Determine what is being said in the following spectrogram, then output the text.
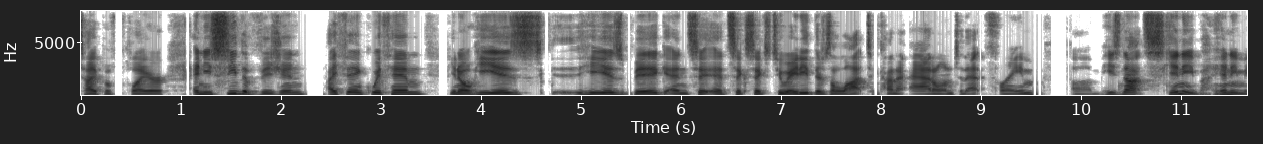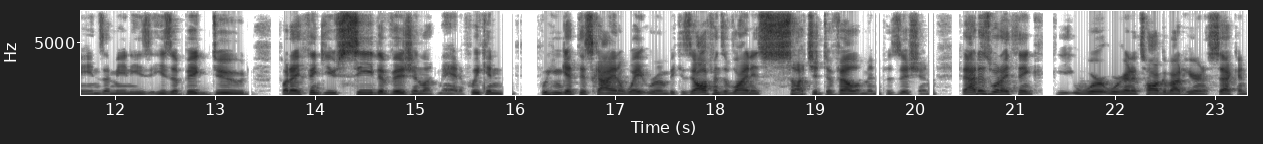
type of player, and you see the vision. I think with him, you know, he is he is big, and at six six two eighty, there's a lot to kind of add on to that frame. Um, he's not skinny by any means. I mean, he's he's a big dude, but I think you see the vision. Like, man, if we can we can get this guy in a weight room because the offensive line is such a development position. That is what I think we're we're going to talk about here in a second.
